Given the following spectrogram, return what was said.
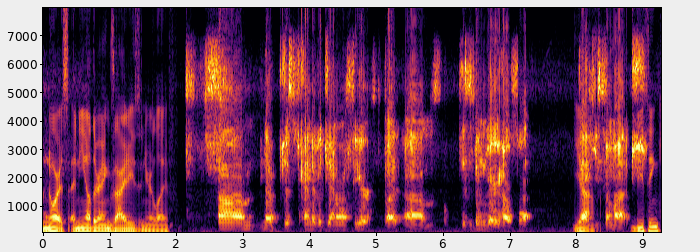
Norris, any other anxieties in your life? Um, nope, just kind of a general fear, but um, this has been very helpful. Yeah. Thank you so much. Do you think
